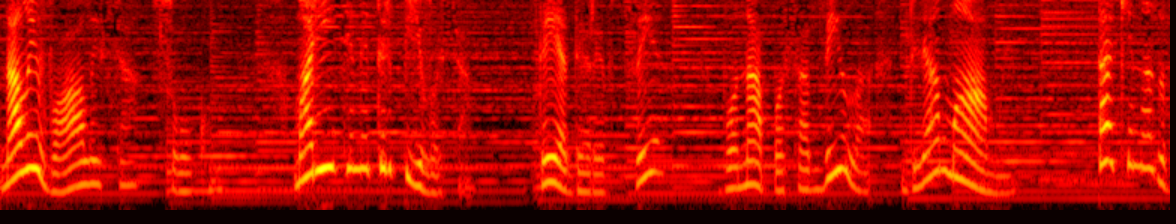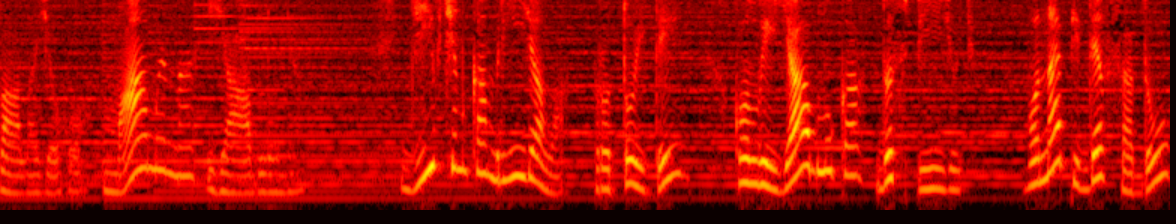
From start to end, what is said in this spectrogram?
наливалися соком. Марійці не терпілося. Те деревце вона посадила для мами, так і назвала його Мамина яблуня. Дівчинка мріяла про той день, коли яблука доспіють. Вона піде в садок,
